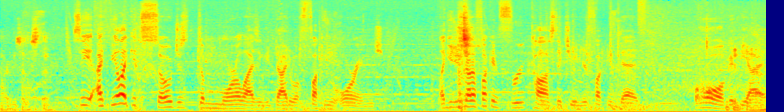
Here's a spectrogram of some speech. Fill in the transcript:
ass though. See, I feel like it's so just demoralizing to die to a fucking orange. Like you just got a fucking fruit tossed at you and you're fucking dead. Oh, good Good DI.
